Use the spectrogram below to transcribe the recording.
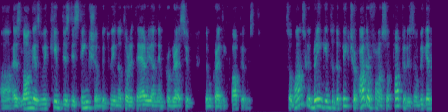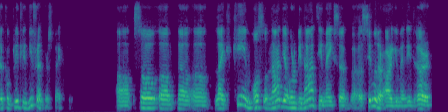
Uh, as long as we keep this distinction between authoritarian and progressive democratic populist. So once we bring into the picture other forms of populism, we get a completely different perspective. Uh, so, um, uh, uh, like Kim, also Nadia Urbinati makes a, a, similar argument in her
